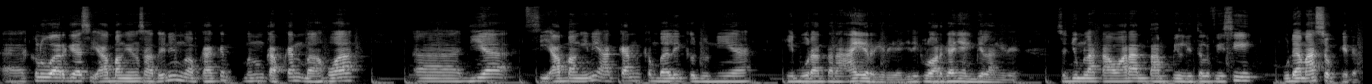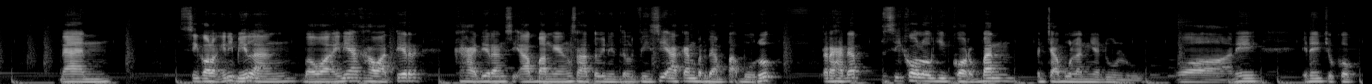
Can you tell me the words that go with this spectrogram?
uh, keluarga si abang yang satu ini mengungkapkan, mengungkapkan bahwa uh, dia si abang ini akan kembali ke dunia hiburan tanah air gitu ya. Jadi keluarganya yang bilang gitu ya. Sejumlah tawaran tampil di televisi udah masuk gitu. Dan psikolog ini bilang bahwa ini khawatir kehadiran si abang yang satu ini televisi akan berdampak buruk terhadap psikologi korban pencabulannya dulu. Wah, ini ini cukup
